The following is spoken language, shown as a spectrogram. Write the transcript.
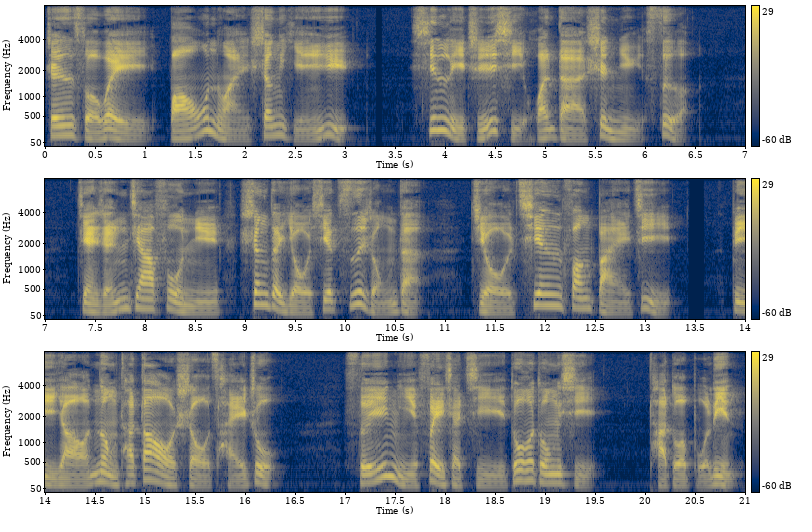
真所谓保暖生淫欲，心里只喜欢的是女色。见人家妇女生得有些姿容的，就千方百计。必要弄他到手才住，随你费下几多东西，他多不吝，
